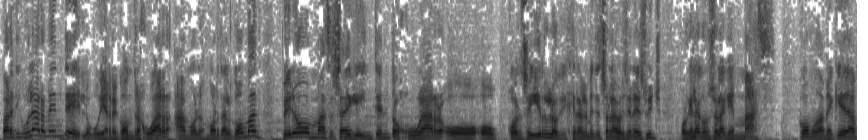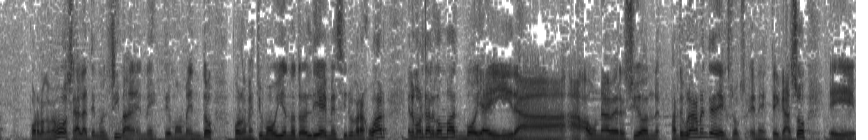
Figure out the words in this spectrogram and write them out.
Particularmente, lo voy a recontra jugar, amo los Mortal Kombat, pero más allá de que intento jugar o, o conseguir lo que generalmente son las versiones de Switch, porque es la consola que más cómoda me queda por lo que me muevo, o sea, la tengo encima en este momento porque me estoy moviendo todo el día y me sirve para jugar. El Mortal Kombat voy a ir a, a- a una versión, particularmente de Xbox en este caso, eh,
